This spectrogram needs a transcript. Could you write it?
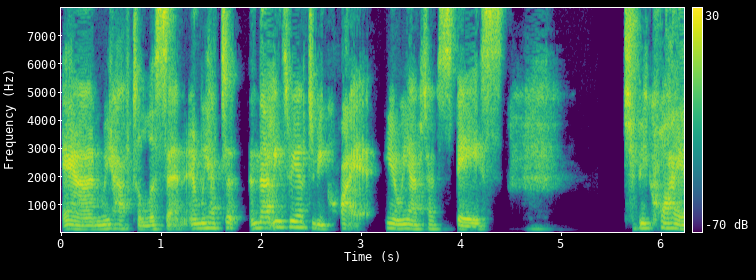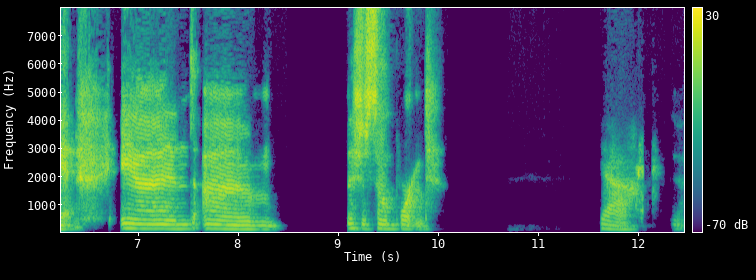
And we have to listen and we have to, and that means we have to be quiet. You know, we have to have space to be quiet. And um, that's just so important. Yeah, yeah.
